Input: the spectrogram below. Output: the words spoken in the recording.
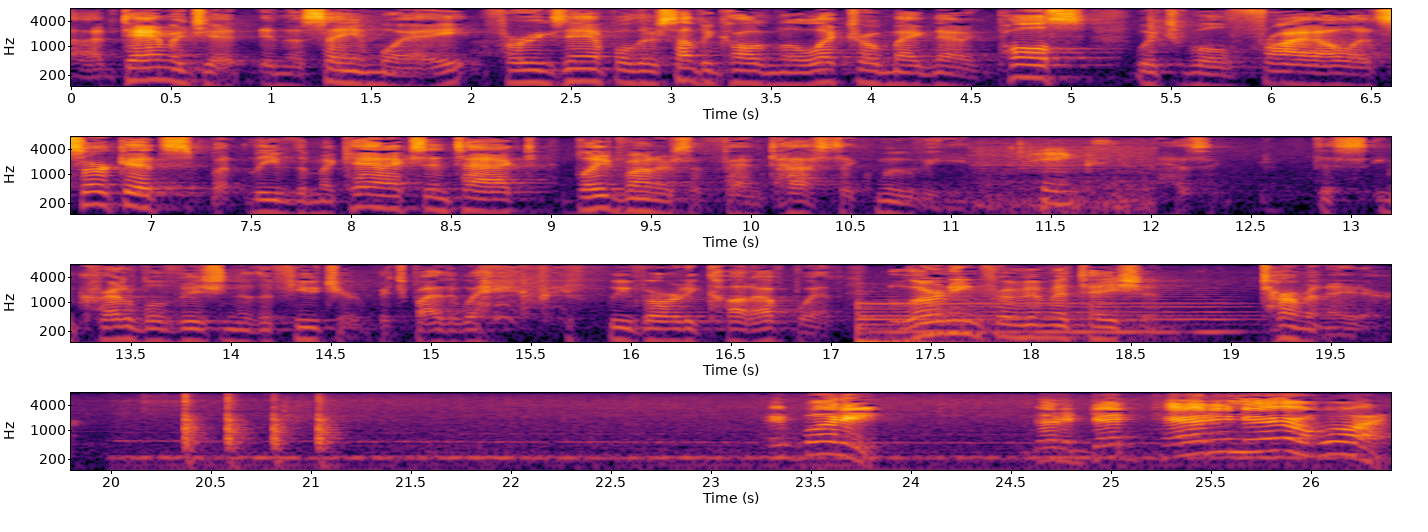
uh, damage it in the same way. For example, there's something called an electromagnetic pulse, which will fry all its circuits but leave the mechanics intact. Blade Runner's a fantastic movie. Thanks. It has this incredible vision of the future, which, by the way, we've already caught up with. Learning from imitation, Terminator. Hey, buddy, got a dead cat in there or what?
